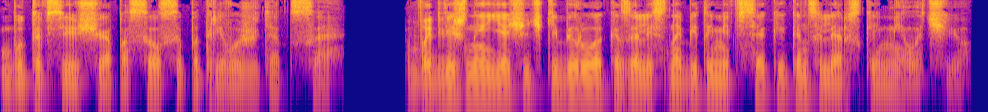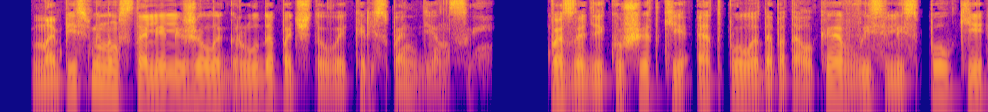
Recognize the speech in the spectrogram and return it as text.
будто все еще опасался потревожить отца. Выдвижные ящички бюро оказались набитыми всякой канцелярской мелочью. На письменном столе лежала груда почтовой корреспонденции. Позади кушетки от пола до потолка высились полки,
